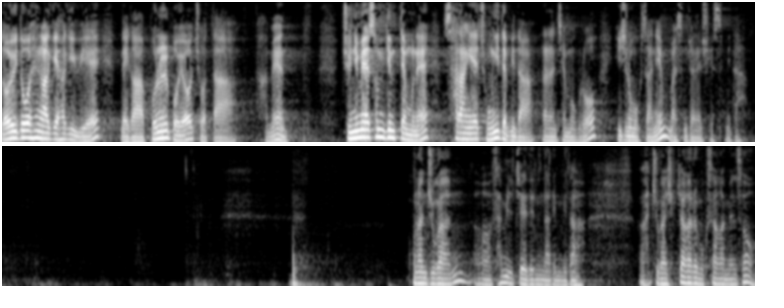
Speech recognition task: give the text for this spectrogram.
너희도 행하게 하기 위해 내가 본을 보여 주었다. 아멘. 주님의 섬김 때문에 사랑의 종이 됩니다. 라는 제목으로 이준호 목사님 말씀 전해 주시겠습니다. 고난주간 3일째 어, 되는 날입니다. 한 주간 십자가를 묵상하면서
